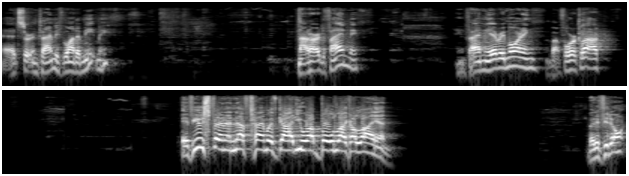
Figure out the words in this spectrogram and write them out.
at a certain time if you want to meet me. Not hard to find me. You can find me every morning about four o'clock. If you spend enough time with God, you are bold like a lion. But if you don't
